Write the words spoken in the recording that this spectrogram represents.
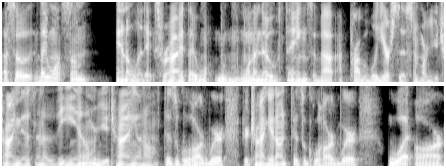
Uh, so they want some analytics, right? They want, want to know things about probably your system. Are you trying this in a VM? Are you trying it on physical hardware? If you're trying it on physical hardware, what are,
